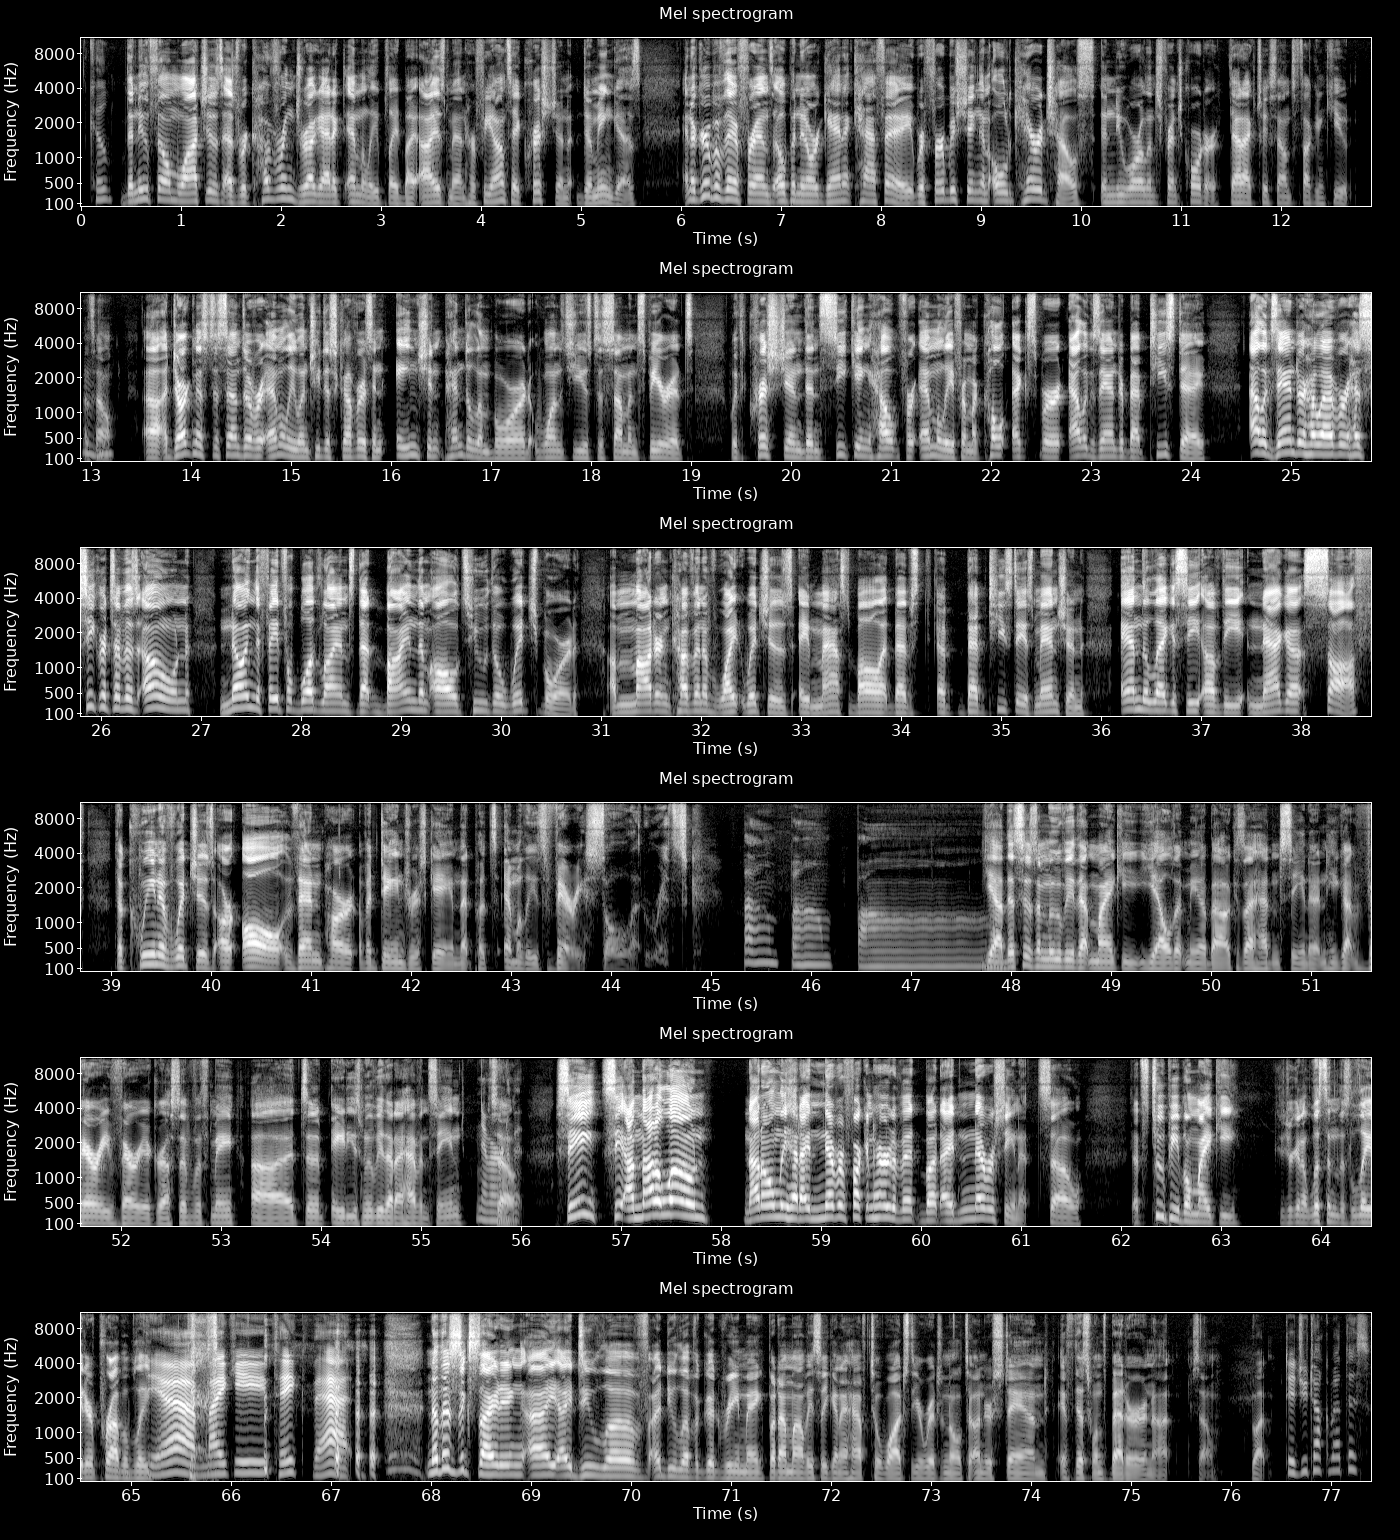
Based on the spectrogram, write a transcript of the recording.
Cool. The new film watches as recovering drug addict Emily, played by Iseman, her fiance Christian Dominguez, and a group of their friends open an organic cafe refurbishing an old carriage house in New Orleans French Quarter. That actually sounds fucking cute. That's all. Uh, a darkness descends over Emily when she discovers an ancient pendulum board once used to summon spirits, with Christian then seeking help for Emily from occult expert Alexander Baptiste. Alexander, however, has secrets of his own, knowing the fateful bloodlines that bind them all to the Witchboard, a modern coven of white witches, a masked ball at Baptiste's mansion, and the legacy of the Naga Soth, the Queen of Witches, are all then part of a dangerous game that puts Emily's very soul at risk. Bum bum bum. Yeah, this is a movie that Mikey yelled at me about because I hadn't seen it, and he got very, very aggressive with me. Uh, it's an '80s movie that I haven't seen. Never so, heard of it. See, see, I'm not alone. Not only had I never fucking heard of it, but I'd never seen it. So that's two people, Mikey. Because you're going to listen to this later probably. Yeah, Mikey, take that. Now this is exciting. I I do love I do love a good remake, but I'm obviously going to have to watch the original to understand if this one's better or not. So, what? Did you talk about this?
